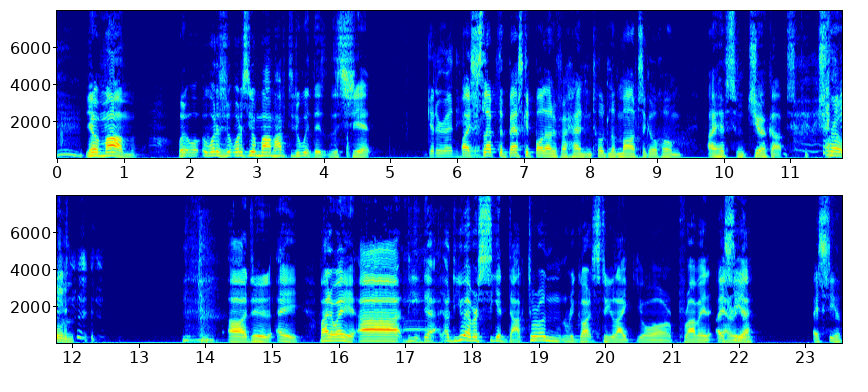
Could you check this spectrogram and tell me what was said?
Yo, mom. What, what, is, what does your mom have to do with this, this shit? Get her in here. I slapped the basketball out of her hand and told Lamar to go home. I have some jerk ups to troll. Oh, dude. Hey, by the way, uh, do you, uh, do you ever see a doctor in regards to like your private I see area? a, I see a,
